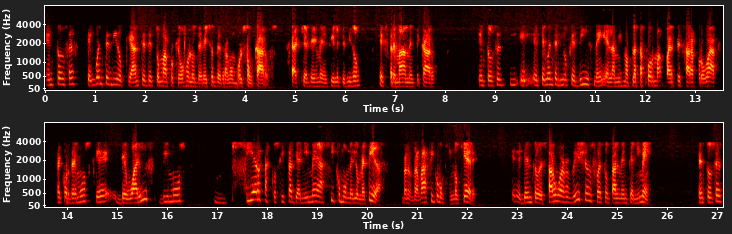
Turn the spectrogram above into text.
Entonces, tengo entendido que antes de tomar, porque ojo, los derechos de Dragon Ball son caros, que déjeme decirle que sí son extremadamente caros. Entonces, eh, tengo entendido que Disney en la misma plataforma va a empezar a probar. Recordemos que de What If vimos mm, ciertas cositas de anime así como medio metidas, ¿verdad? ¿verdad? Así como quien no quiere. Eh, dentro de Star Wars Visions fue totalmente anime. Entonces,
